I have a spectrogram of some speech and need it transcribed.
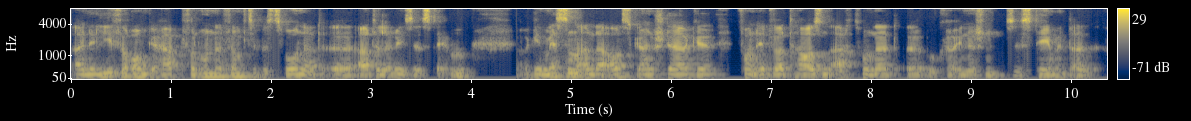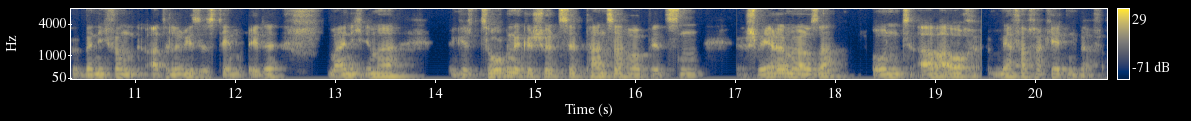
eine Lieferung gehabt von 150 bis 200 äh, Artilleriesystemen, gemessen an der Ausgangsstärke von etwa 1800 äh, ukrainischen Systemen. Da, wenn ich von Artilleriesystemen rede, meine ich immer gezogene Geschütze, Panzerhaubitzen, schwere Mörser, und aber auch Mehrfachraketenwerfer.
